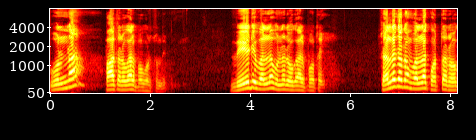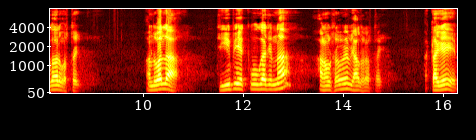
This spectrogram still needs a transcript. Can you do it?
ఉన్న పాత రోగాలు పోగొడుతుంది. వేడి వల్ల ఉన్న రోగాలు పోతాయి. చల్లదనం వల్ల కొత్త రోగాలు వస్తాయి. అందువల్ల తీపి ఎక్కువగా తిన్నా అనవసరమైన వ్యాధులు వస్తాయి. అట్లాగే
